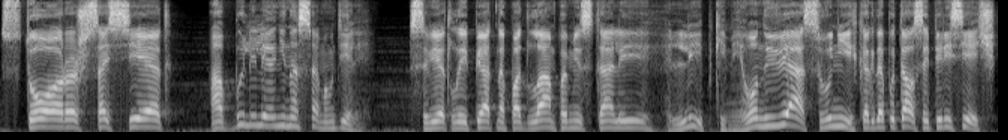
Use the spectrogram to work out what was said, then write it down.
Сторож, сосед. А были ли они на самом деле? Светлые пятна под лампами стали липкими. Он вяз в них, когда пытался пересечь.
